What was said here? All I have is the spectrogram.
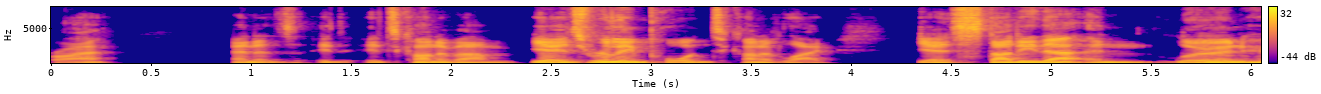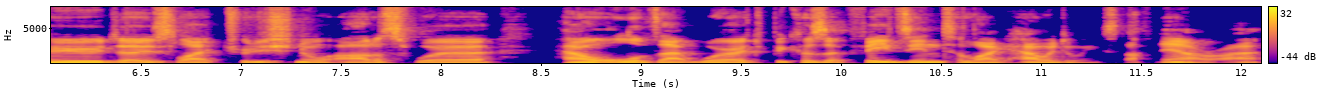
right? And it's it, it's kind of um yeah, it's really important to kind of like yeah study that and learn Mm. who those like traditional artists were, how all of that worked because it feeds into like how we're doing stuff now, right?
